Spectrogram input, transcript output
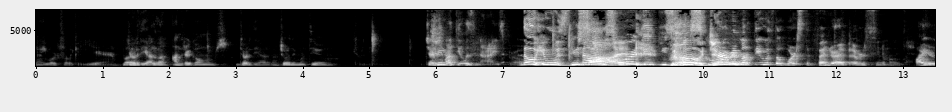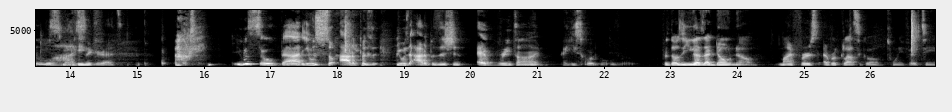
Yeah, he worked for like a year. Jordi Alba, Andre Gomes, Jordi Alba, Jordi Mathieu. Jeremy Mathieu was nice, bro. No, he was you saw him score. You, you saw him score. Jeremy Mathieu was the worst defender I've ever seen in my entire life. cigarettes. he was so bad. He was so out of position. He was out of position every time. And he scored goals. For those of you guys that don't know, my first ever Clasico, 2015.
